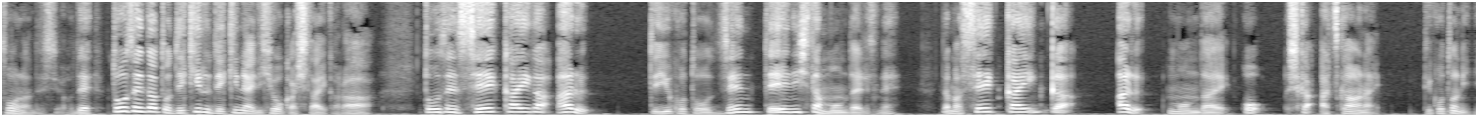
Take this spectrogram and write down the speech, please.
そうなんですよ。で、当然だとできる、できないで評価したいから、当然正解があるっていうことを前提にした問題ですね。だまあ正解がある問題をしか扱わないっていうことに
